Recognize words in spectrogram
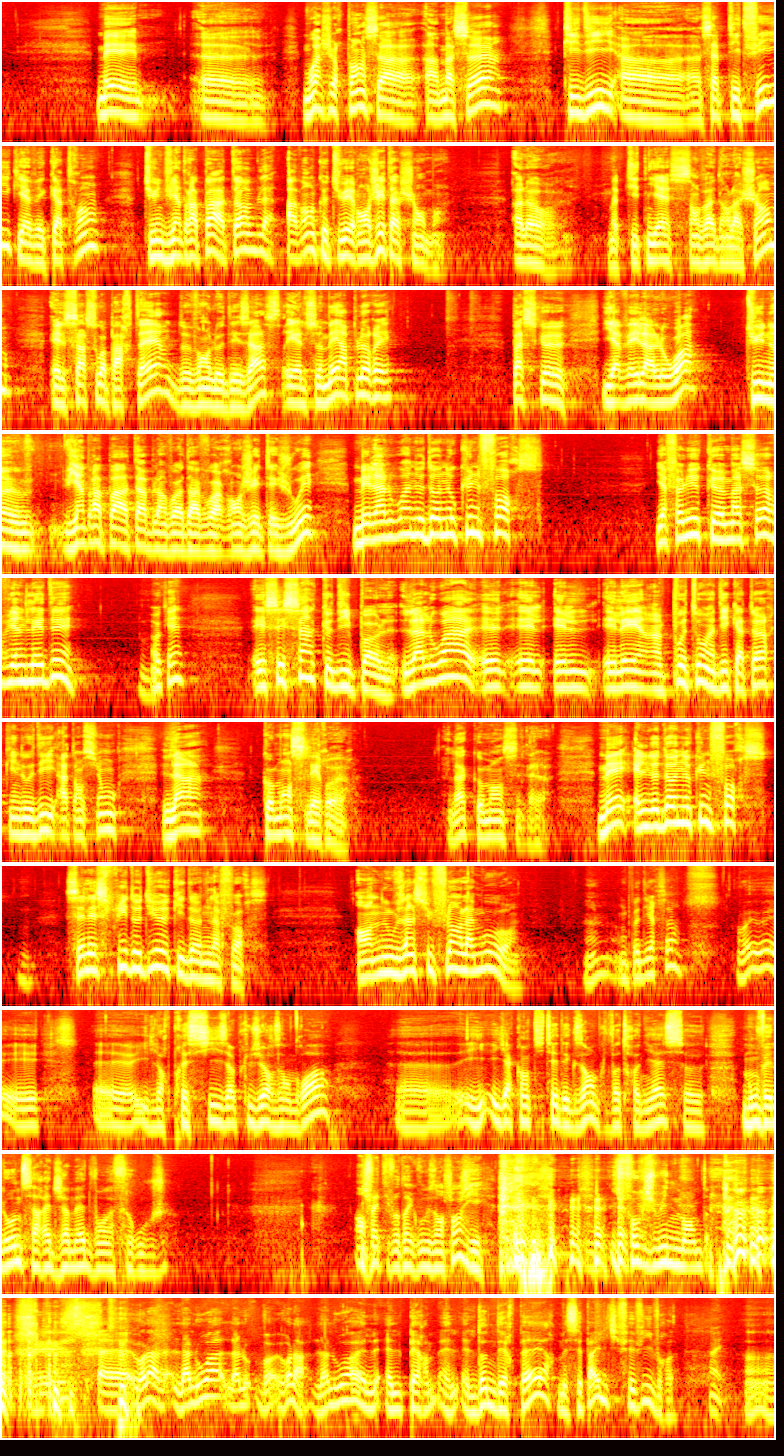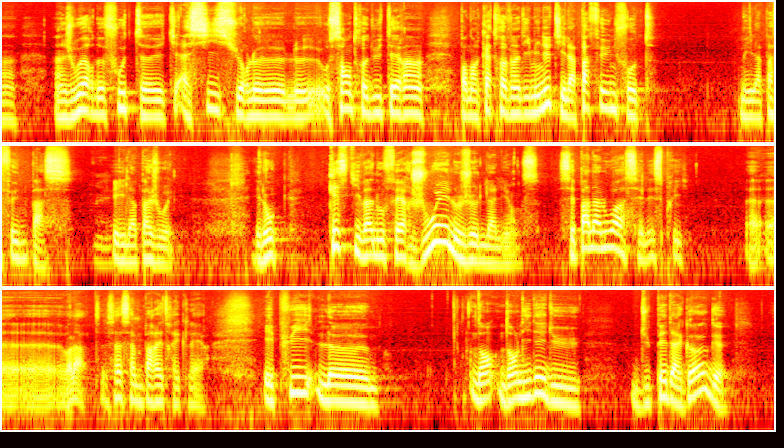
Mais euh, moi, je repense à, à ma sœur qui dit à, à, sa petite fille qui avait 4 ans, tu ne viendras pas à table avant que tu aies rangé ta chambre. Alors, ma petite nièce s'en va dans la chambre, elle s'assoit par terre devant le désastre et elle se met à pleurer. Parce qu'il y avait la loi, tu ne viendras pas à table avant d'avoir rangé tes jouets, mais la loi ne donne aucune force. Il a fallu que ma sœur vienne l'aider. OK? Et c'est ça que dit Paul. La loi, elle, est un poteau indicateur qui nous dit attention, là commence l'erreur. Là commence. Mais elle ne donne aucune force. C'est l'Esprit de Dieu qui donne la force, en nous insufflant l'amour. Hein, on peut dire ça? Oui, oui. Et euh, il leur précise à plusieurs endroits euh, il y a quantité d'exemples. Votre nièce, euh, mon vélo ne s'arrête jamais devant un feu rouge. En fait, il faudrait que vous en changiez. il faut que je lui demande. Euh, voilà, la loi, la, voilà, la loi elle, elle, donne des repères, mais c'est pas elle qui fait vivre. Hein, un, joueur de foot assis sur le, au centre du terrain pendant 90 minutes, il n'a pas fait une faute, mais il n'a pas fait une passe, et il n'a pas joué. Et donc, qu'est-ce qui va nous faire jouer le jeu de l'alliance? C'est pas la loi, c'est l'esprit. Euh, euh, voilà, ça, ça me paraît très clair. Et puis, dans, l'idée du, du, pédagogue,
